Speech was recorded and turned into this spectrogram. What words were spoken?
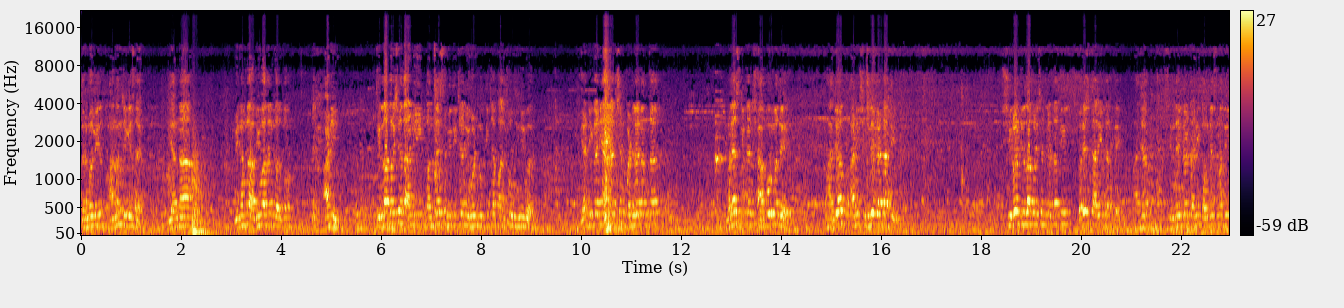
धर्मवीर आनंद दिघे साहेब यांना विनम्र अभिवादन करतो आणि जिल्हा परिषद आणि पंचायत समितीच्या निवडणुकीच्या पार्श्वभूमीवर या ठिकाणी आरक्षण पडल्यानंतर बऱ्याच ठिकाणी शहापूरमध्ये भाजप आणि शिंदे गटातील शिरोळ जिल्हा परिषद गटातील बरेच कार्यकर्ते भाजप शिंदे गट आणि काँग्रेसमधील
